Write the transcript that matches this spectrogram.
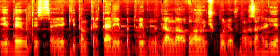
і дивитесь, е, які там критерії потрібні для лаунчпулів. Взагалі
